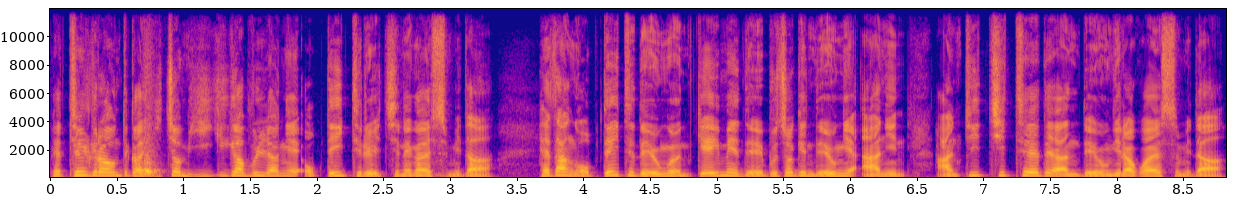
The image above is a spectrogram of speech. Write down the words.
배틀그라운드가 2.2기가 분량의 업데이트를 진행하였습니다. 해당 업데이트 내용은 게임의 내부적인 내용이 아닌 anti-cheat에 대한 내용이라고 하였습니다.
